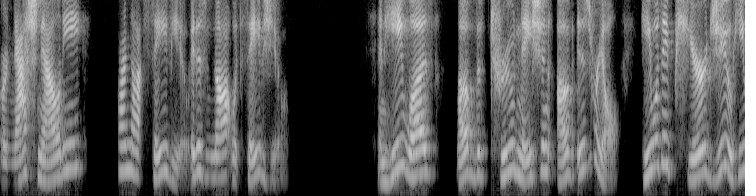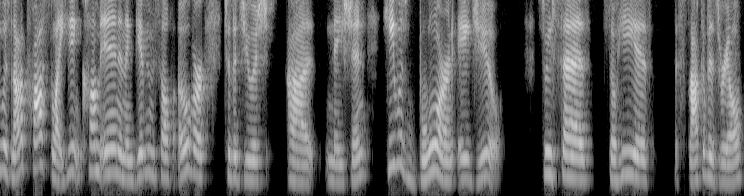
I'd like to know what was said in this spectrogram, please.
or nationality cannot save you. It is not what saves you. And he was of the true nation of Israel. He was a pure Jew. He was not a proselyte. He didn't come in and then give himself over to the Jewish uh, nation. He was born a Jew. So he says, so he is the stock of Israel,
